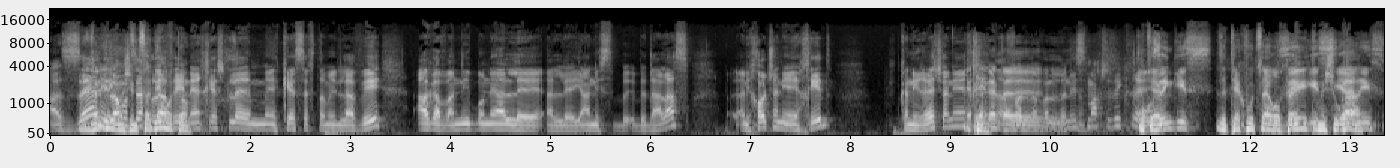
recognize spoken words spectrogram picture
אז זה אני לא מצליח להבין אותו. איך יש להם אה, כסף תמיד להביא. אגב, אני בונה על, אה, על אה, יאניס בדאלאס. אני יכול להיות שאני היחיד, כנראה שאני היחיד, אבל, אבל אני אשמח שזה יקרה. פורזינגיס, זה תהיה קבוצה אירופאית משוגעת. יאניס,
